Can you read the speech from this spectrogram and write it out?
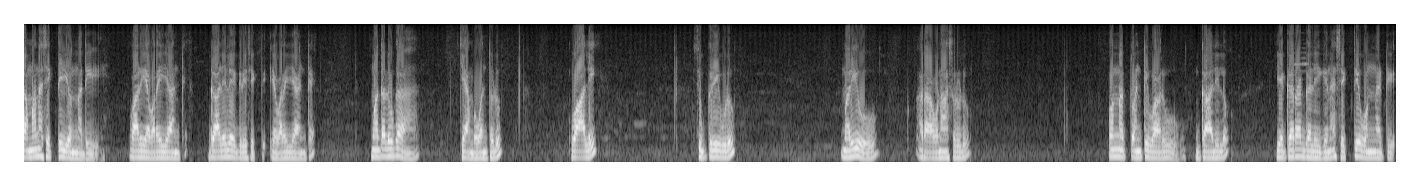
గమన శక్తి ఉన్నది. వారు ఎవరయ్యా అంటే గాలిలో ఎగిరే శక్తి ఎవరయ్యా అంటే మొదలుగా జాంబవంతుడు వాలి సుగ్రీవుడు మరియు రావణాసురుడు. ఉన్నటువంటి వారు గాలిలో ఎగరగలిగిన శక్తి ఉన్నటి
